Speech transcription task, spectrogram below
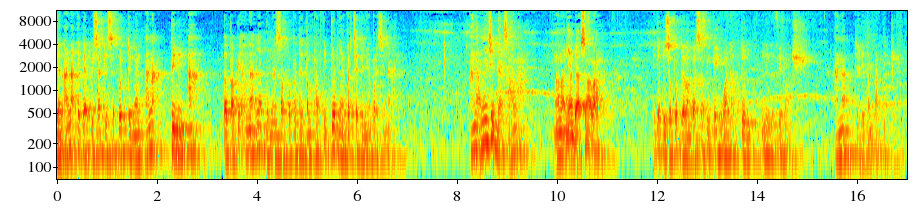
Dan anak tidak bisa disebut dengan anak bin A tetapi anaknya bernasab kepada tempat tidur yang terjadinya perzinahan. Anaknya sih tidak salah. Anaknya tidak salah. Itu disebut dalam bahasa fikih waladul lil. Anak dari tempat tidur.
